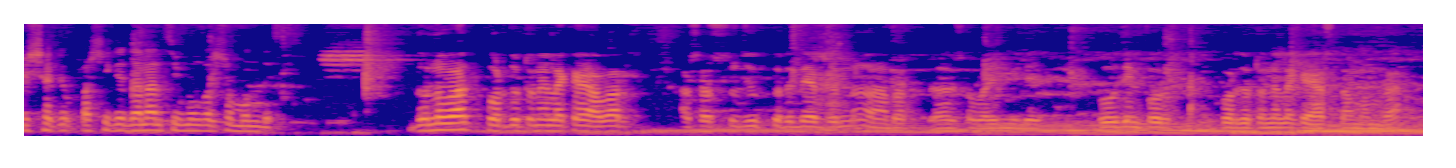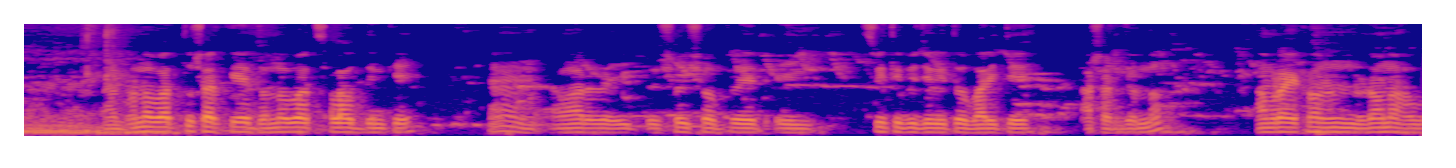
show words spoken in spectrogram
বিশ্ববাসীকে জানান শ্রীমঙ্গল সম্বন্ধে। ধন্যবাদ পর্যটন এলাকায় আবার আসার সুযোগ করে দেওয়ার জন্য। আবার সবাই মিলে বহুদিন পর পর্যটন এলাকায় আসলাম আমরা। ধন্যবাদ তুষারকে, ধন্যবাদ সালাউদ্দিনকে। হ্যাঁ আমার এই শৈশবের এই স্মৃতি বিজড়িত বাড়িতে আসার জন্য। আমরা এখন রওনা হব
